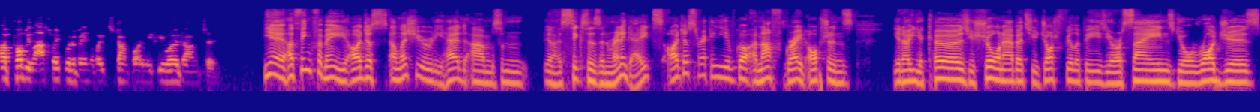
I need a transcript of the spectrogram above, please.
I probably last week would have been the week to jump on him if you were going to. Yeah, I think for me, I just unless you already had um some you know sixes and renegades, I just reckon you've got enough great options. You know, your Kerrs, your Sean Abbotts, your Josh Philippes, your Sains, your Rogers.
